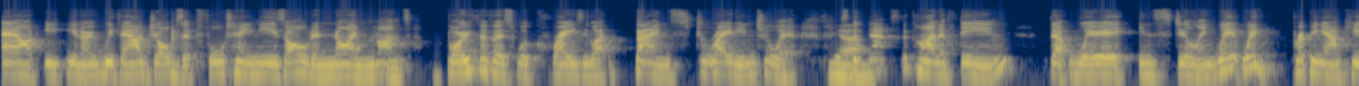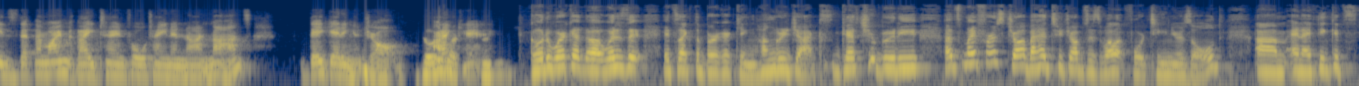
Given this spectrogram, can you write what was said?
out, you know, with our jobs at 14 years old and nine months, both of us were crazy, like bang, straight into it. Yeah. So that's the kind of thing that we're instilling. We're, we're prepping our kids that the moment they turn 14 and nine months, they're getting a job. I don't work. care. Go to work at uh, what is it? It's like the Burger King, Hungry Jacks. Get your booty. That's my first job. I had two jobs as well at 14 years old, um, and I think it's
